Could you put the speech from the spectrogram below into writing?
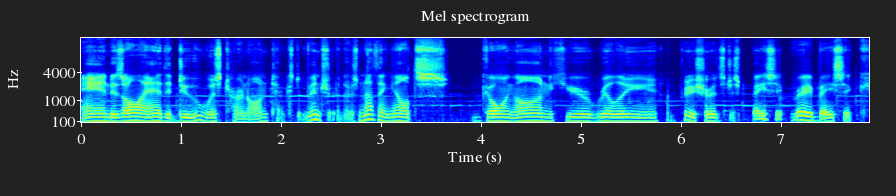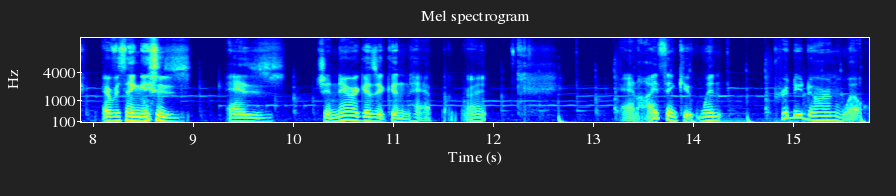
And is all I had to do was turn on text adventure. There's nothing else going on here really. I'm pretty sure it's just basic, very basic. Everything is as generic as it can happen, right? And I think it went pretty darn well.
